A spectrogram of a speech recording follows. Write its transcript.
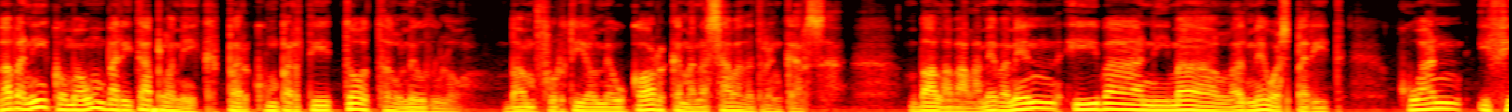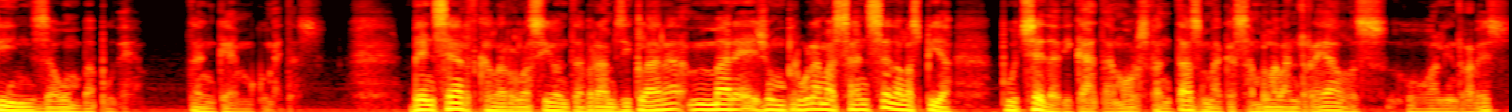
Va venir com a un veritable amic per compartir tot el meu dolor. Va enfortir el meu cor que amenaçava de trencar-se. Va elevar la meva ment i va animar el meu esperit quan i fins a on va poder. Tanquem cometes. Ben cert que la relació entre Brahms i Clara mereix un programa sencer de l'espia, potser dedicat a amors fantasma que semblaven reals o a l'inrevés.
